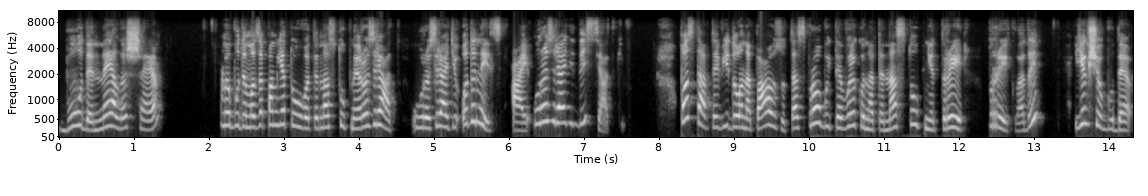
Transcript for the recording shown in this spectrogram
буде не лише ми будемо запам'ятовувати наступний розряд у розряді одиниць, а й у розряді десятків. Поставте відео на паузу та спробуйте виконати наступні три приклади. Якщо буде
